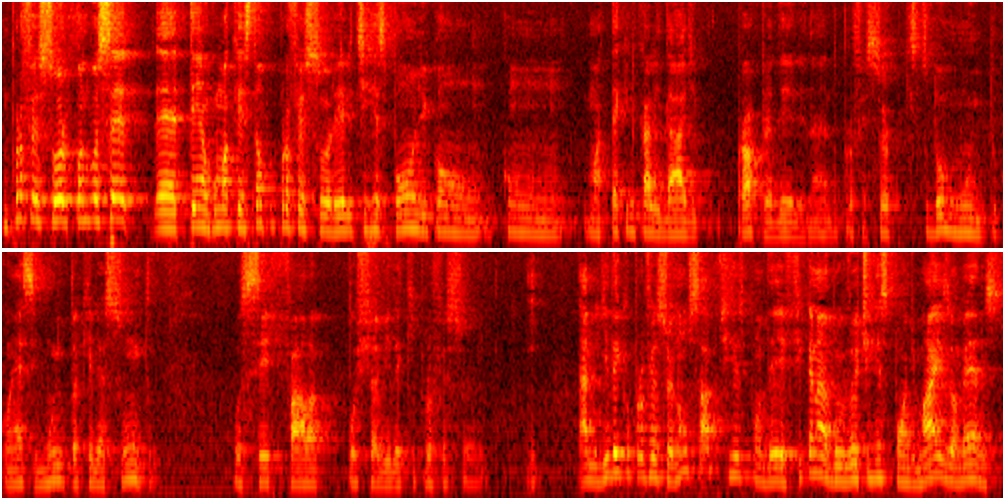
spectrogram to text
Um professor, quando você é, tem alguma questão para o professor ele te responde com, com uma tecnicalidade própria dele, né, do professor, porque estudou muito, conhece muito aquele assunto, você fala, poxa vida, que professor à medida que o professor não sabe te responder, fica na dúvida ou te responde mais ou menos,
